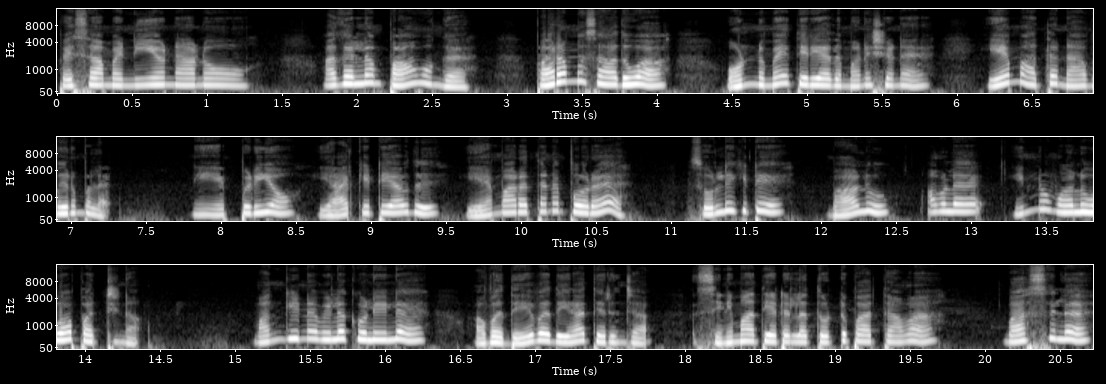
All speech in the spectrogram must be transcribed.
பேசாம நீயும் நானும். அதெல்லாம் பாவங்க. பரம சாதுவா ஒன்றுமே தெரியாத மனுஷனை ஏமாத்த நான் விரும்பல. நீ எப்படியும் யார்கிட்டயாவது ஏமாறத்தானே போகிற சொல்லிக்கிட்டே பாலு அவளை இன்னும் வலுவாக பற்றினான் மங்கின விலக்கொலியில் அவள் தேவதையாக தெரிஞ்சா. சினிமா தியேட்டரில் தொட்டு பார்த்தாவன் பஸ்ஸில்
